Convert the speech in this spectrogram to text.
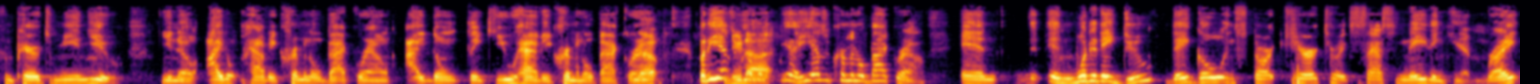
compared to me and you you know i don't have a criminal background. I don't think you have a criminal background. Nope. but he has Do a criminal, not. yeah he has a criminal background. And and what do they do? They go and start character assassinating him, right?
